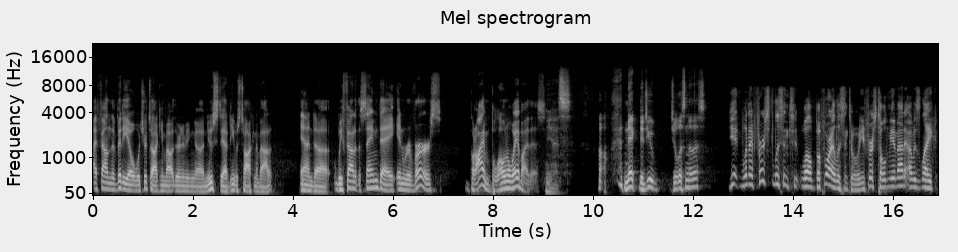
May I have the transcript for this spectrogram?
I found the video which you're talking about. They're interviewing uh, Newsted. He was talking about it, and uh, we found it the same day in reverse. But I'm blown away by this. yes. Nick, did you did you listen to this? Yeah, when I first listened to, well, before I listened to it, when you first told me about it, I was like,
